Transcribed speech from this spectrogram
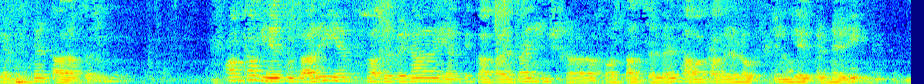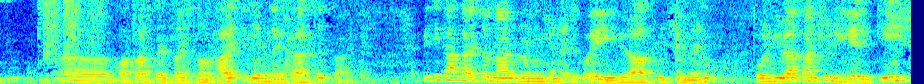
կերտիկներ տարածելու Անցավ երկու տարի եւ Ադրբեջանը իհարկե կատարեց այն, ինչ խոստացել էր, հավաքագրելով 5 երկրների, պատրաստեց այս նոր հայտը եւ ներկայացրեց այն։ Պիտի կանք այստեղ նաեւ ուրեմն ՅՈՒՆԵՍԿՕ-ի յուրահատկությունն, որ յուրաքանչյուր երկիր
